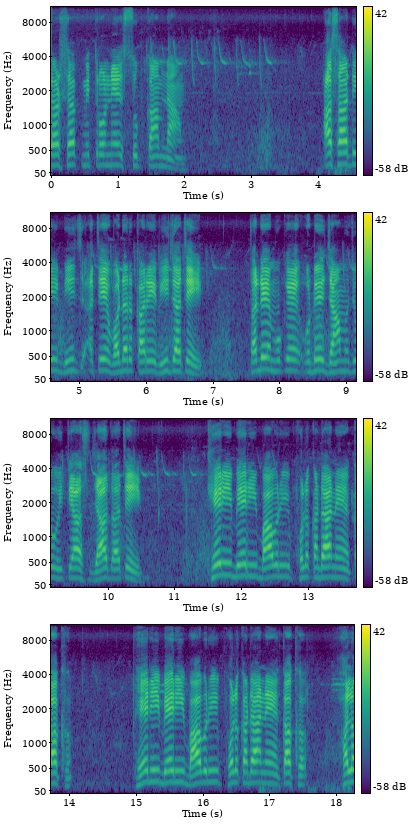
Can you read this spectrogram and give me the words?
દર્શક મિત્રોને શુભકામના. આષાઢી બીજ અચે વડર કરે બીજ અચે, તડે મૂકે ઉઢે જામજો ઇતિહાસ જાદ અચે. ખેરી બેરી બાવરી ફૂલકંડાને કખ, ફેરી બેરી બાવરી ફૂલકંડાને કખ હલો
